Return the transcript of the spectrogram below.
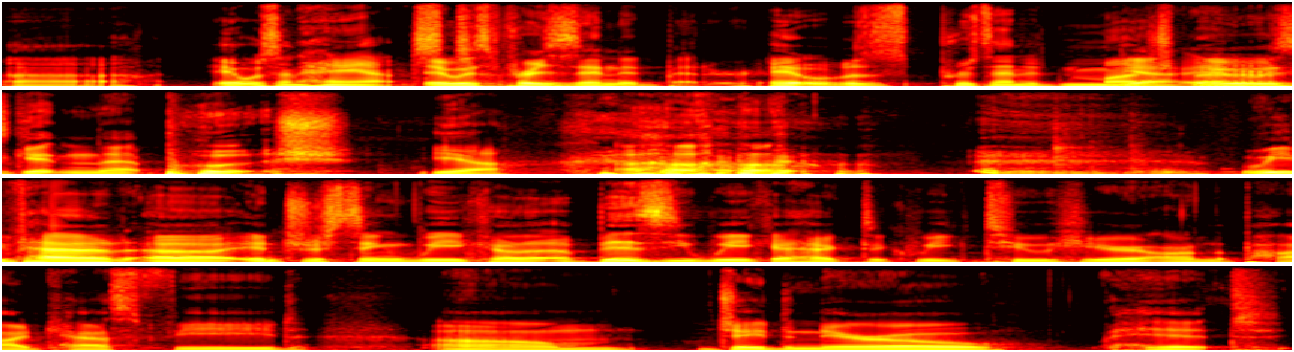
uh, it was enhanced. It was presented better. it was presented much yeah, better. it was getting that push. yeah. We've had an interesting week, a, a busy week, a hectic week too here on the podcast feed. Um, Jay De Niro hit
